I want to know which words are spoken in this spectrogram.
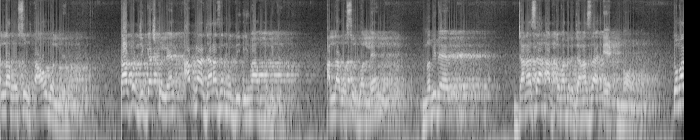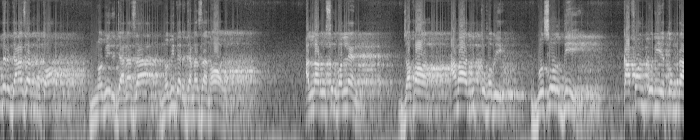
আল্লাহ রসুল তাও বললেন। তারপর জিজ্ঞাসা করলেন, আপনার জানাজার মধ্যে ইমাম হবে কি? আল্লাহ রসুল বললেন, নবীদের জানাজা আর তোমাদের জানাজা এক নয়। তোমাদের জানাজার মতো নবীর জানাজা নবীদের জানাজা নয়। আল্লাহ রসুল বললেন, যখন আমার মৃত্যু হবে, গোসল দিয়ে কাফন পরিয়ে তোমরা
